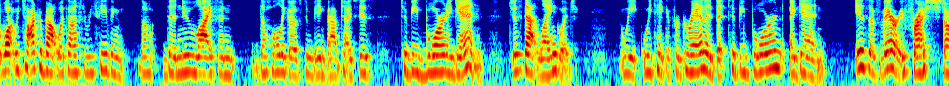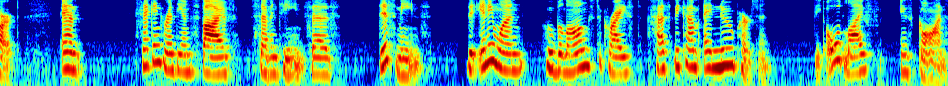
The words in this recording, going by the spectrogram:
what we talk about with us receiving the the new life and the Holy Ghost and being baptized is to be born again. Just that language we, we take it for granted, but to be born again is a very fresh start. And 2 Corinthians 5 17 says, This means that anyone who belongs to Christ has become a new person. The old life is gone.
